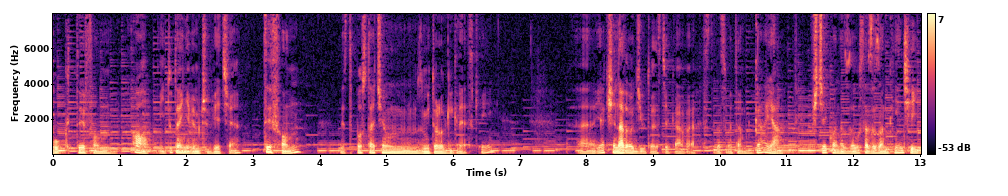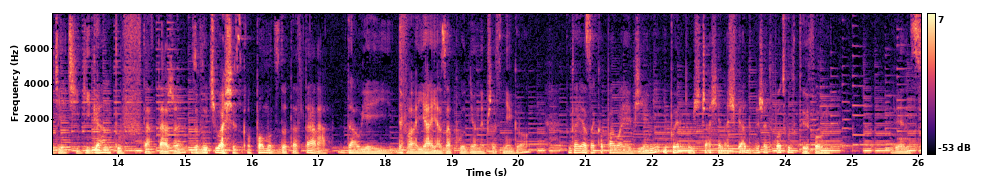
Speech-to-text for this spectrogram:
Bóg Tyfon. O, i tutaj nie wiem, czy wiecie. Tyfon jest postacią z mitologii greckiej. E, Jak się narodził, to jest ciekawe. Z tego co pamiętam, Gaja, wściekła na Zeusa za zamknięcie jej dzieci, gigantów w Tartarze, zwróciła się o pomoc do Tartara. Dał jej dwa jaja zapłodnione przez niego. Gaja zakopała je w ziemi i po jakimś czasie na świat wyszedł potwór Tyfon. Więc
